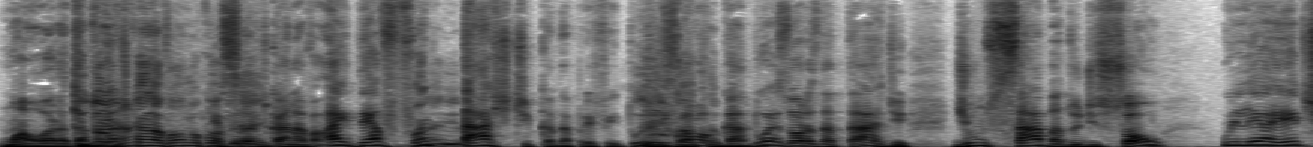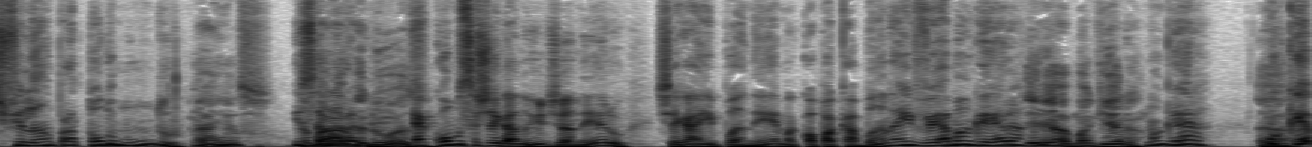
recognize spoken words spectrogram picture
uma hora que da manhã. Que durante o carnaval não consegue. Durante o carnaval. A ideia fantástica é da prefeitura Exatamente. de colocar duas horas da tarde de um sábado de sol o Ileaê desfilando para todo mundo. É isso. Isso é, é maravilhoso. É como você chegar no Rio de Janeiro, chegar em Ipanema, Copacabana e ver a mangueira. É a mangueira. Mangueira. É. Porque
